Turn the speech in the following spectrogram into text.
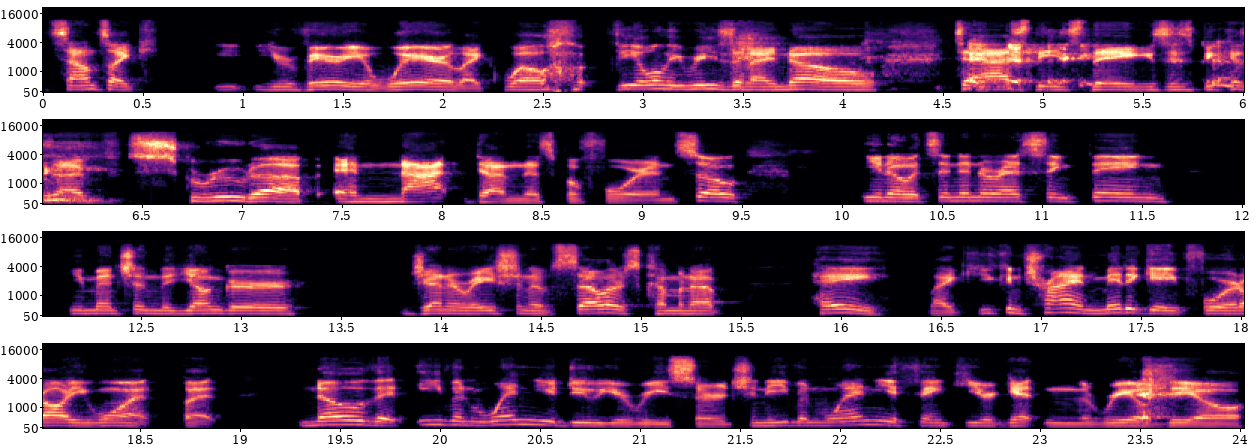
it sounds like you're very aware like well the only reason i know to ask these things is because i've screwed up and not done this before. And so you know it's an interesting thing. You mentioned the younger generation of sellers coming up. Hey like you can try and mitigate for it all you want but know that even when you do your research and even when you think you're getting the real deal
